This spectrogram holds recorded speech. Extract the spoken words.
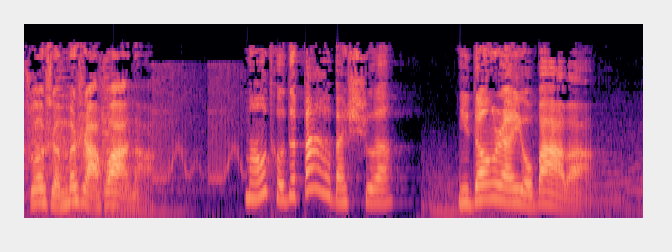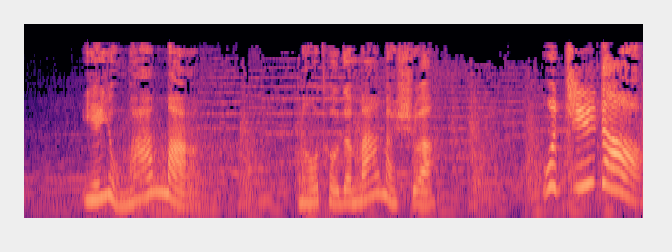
说什么傻话呢？毛头的爸爸说：“你当然有爸爸，也有妈妈。”毛头的妈妈说：“我知道，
